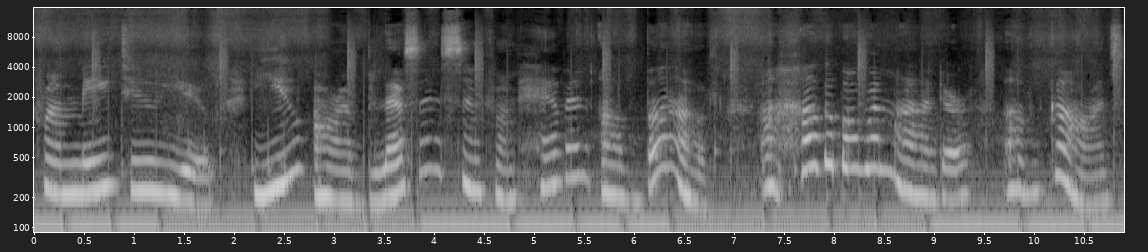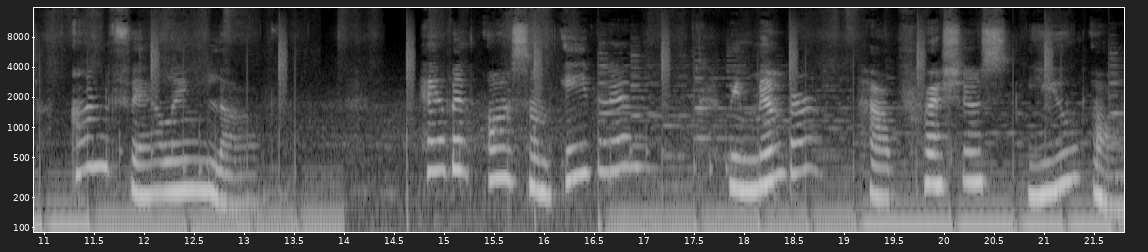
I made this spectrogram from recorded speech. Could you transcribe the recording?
from me to you. You are a blessing sent from heaven above, a huggable reminder of God's unfailing love. Have an awesome evening. Remember how precious you are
